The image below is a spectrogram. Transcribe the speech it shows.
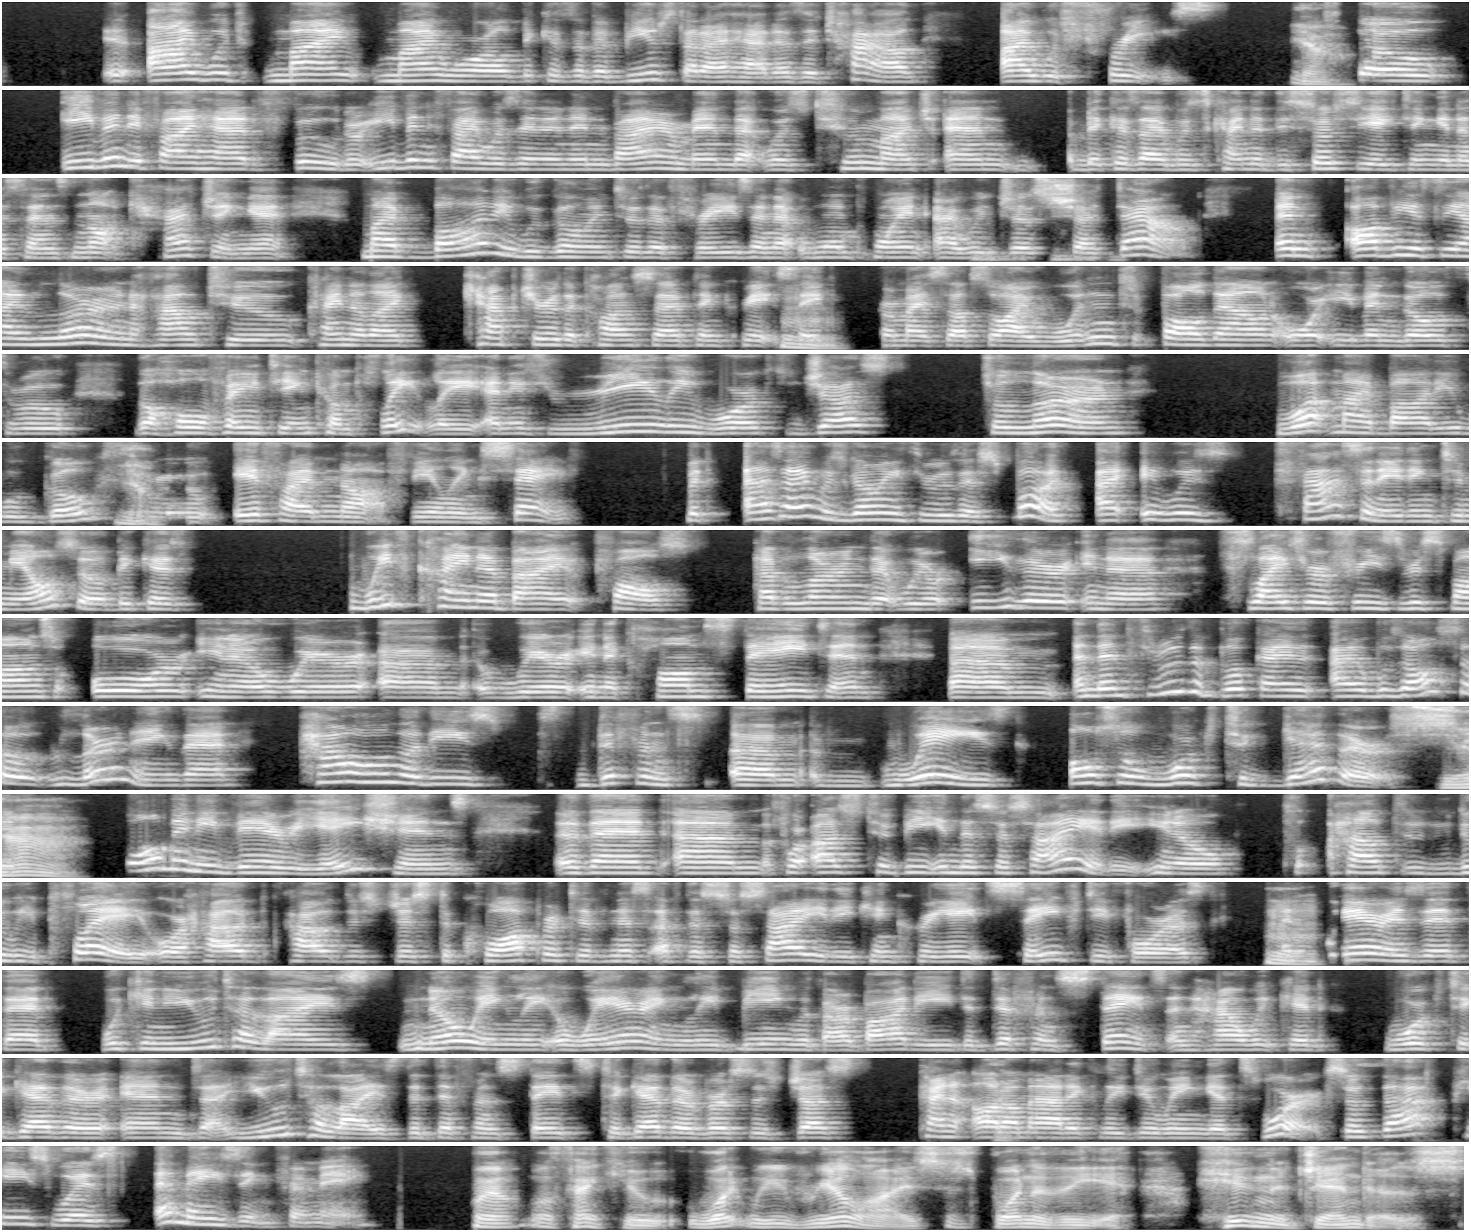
I would my my world because of abuse that I had as a child, I would freeze. Yeah. So even if I had food or even if I was in an environment that was too much and because I was kind of dissociating in a sense, not catching it, my body would go into the freeze. And at one point, I would just mm-hmm. shut down. And obviously, I learned how to kind of like capture the concept and create mm-hmm. safety for myself so I wouldn't fall down or even go through the whole fainting completely. And it's really worked just to learn what my body will go through yeah. if I'm not feeling safe. But as I was going through this book, I, it was fascinating to me also because we've kind of by false have learned that we're either in a flight or freeze response or you know we're um, we're in a calm state and um, and then through the book I, I was also learning that how all of these different um, ways also work together. Yeah. So many variations that um, for us to be in the society, you know, how to, do we play or how how does just the cooperativeness of the society can create safety for us mm. and where is it that we can utilize knowingly awareingly being with our body the different states and how we could work together and uh, utilize the different states together versus just kind of automatically doing its work so that piece was amazing for me well, well, thank you. What we realize is one of the hidden agendas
